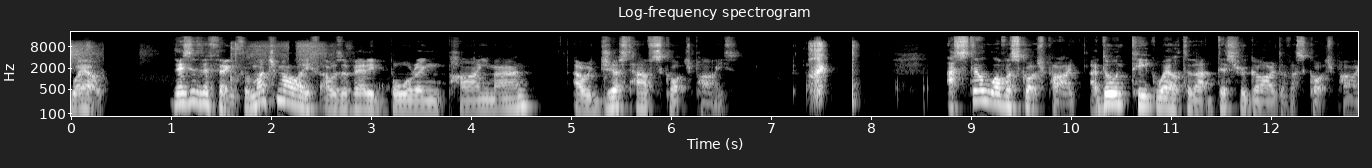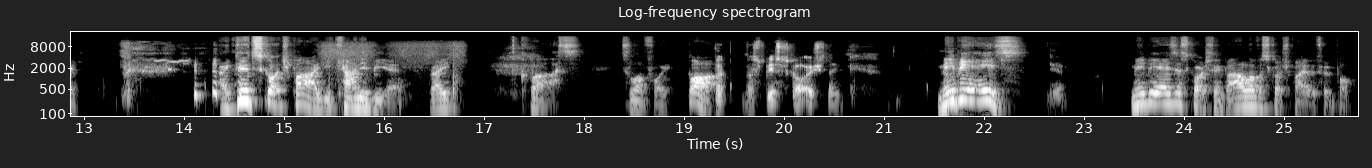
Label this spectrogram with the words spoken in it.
Well, this is the thing. For much of my life, I was a very boring pie man. I would just have Scotch pies. I still love a Scotch pie. I don't take well to that disregard of a Scotch pie. a good Scotch pie, you can't beat it, right? It's class. It's lovely. But But must be a Scottish thing. Maybe it is. Yeah. Maybe it is a Scotch thing, but I love a Scotch pie at the football.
